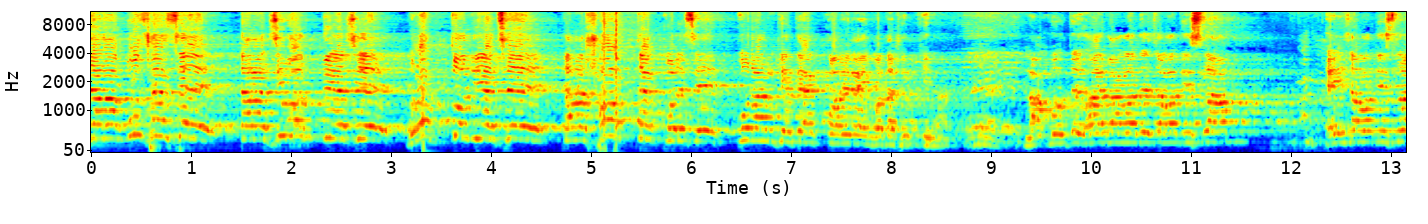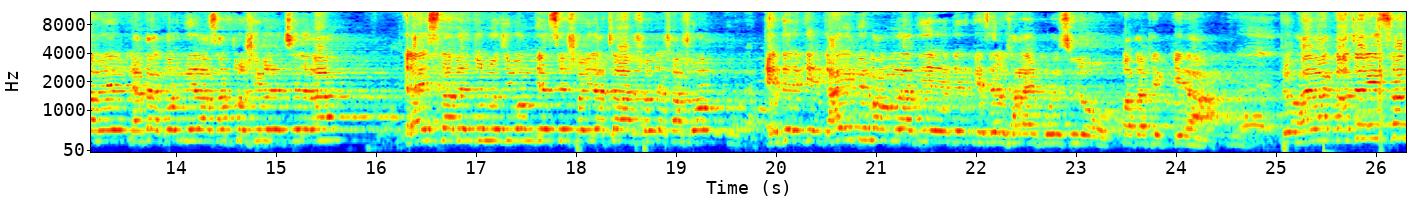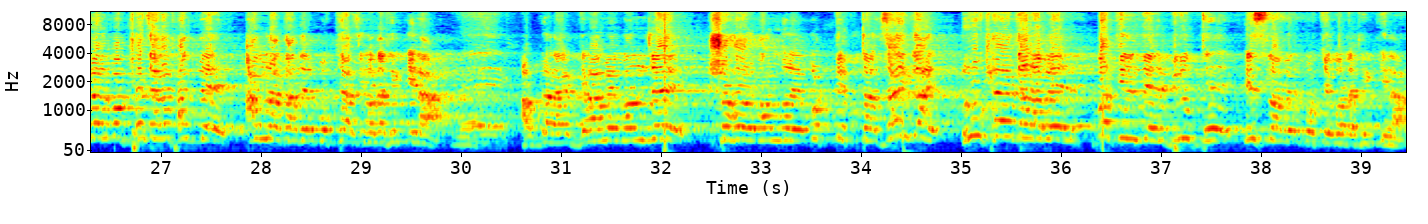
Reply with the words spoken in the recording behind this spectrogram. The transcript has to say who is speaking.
Speaker 1: যারা বুঝেছে, তারা জীবন দিয়েছে, রক্ত দিয়েছে, তারা সব ত্যাগ করেছে, কোরআনকে ত্যাগ করে নাই, কথা ঠিক কিনা? নাম বলতে হয় বাংলাদেশ জামাত ইসলাম। এই জামাত ইসলামের নেতা কর্মীরা ছাত্র শিবিরের ছেলেরা এরা ইসলামের জন্য জীবন দিয়েছে, স্বৈরাচার স্বৈরা শাসক এদেরকে গায়েবী মামলা দিয়ে এদেরকে জেলখানায় পড়েছিল, কথা ঠিক কিনা? প্রিয় ভাইরা কাজে ইসলামের পক্ষে যারা থাকবে, আমরা তাদের পক্ষে আছি, কথা ঠিক কিনা? আপনারা গ্রামে, গঞ্জে, শহর বন্দরে প্রত্যেকটা জায়গায় রুখে পক্ষে কথা ঠিক কিনা?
